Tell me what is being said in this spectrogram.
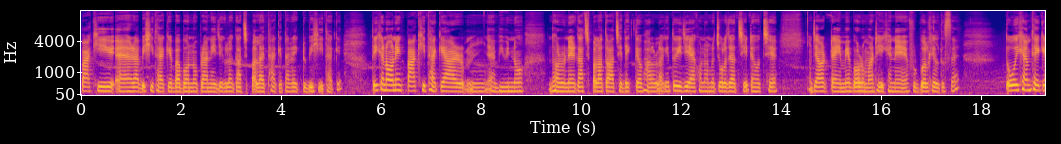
পাখিরা বেশি থাকে বা বন্যপ্রাণী যেগুলো গাছপালায় থাকে, তারা একটু বেশিই থাকে। তো এখানে অনেক পাখি থাকে আর বিভিন্ন ধরনের গাছপালা তো আছে, দেখতেও ভালো লাগে। তো এই যে এখন আমরা চলে যাচ্ছি, এটা হচ্ছে যাওয়ার টাইমে বড় মাঠে এখানে ফুটবল খেলতেছে। তো ওইখান থেকে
